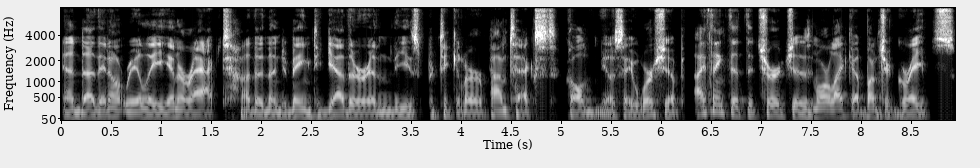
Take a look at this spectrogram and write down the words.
And uh, they don't really interact other than being together in these particular contexts called, you know, say worship. I think that the church is more like a bunch of grapes.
